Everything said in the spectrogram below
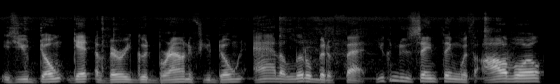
is you don't get a very good brown if you don't add a little bit of fat. You can do the same thing with olive oil.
